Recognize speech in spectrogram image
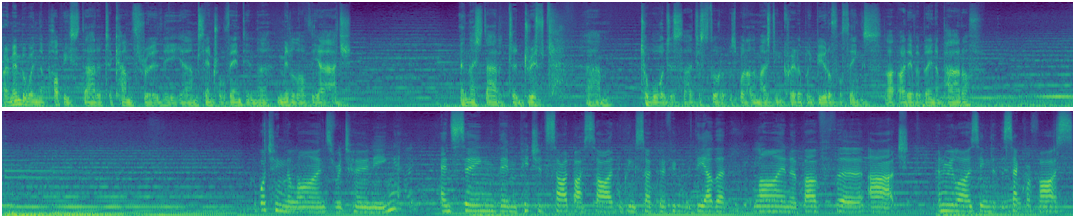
I remember when the poppies started to come through the um, central vent in the middle of the arch and they started to drift um, towards us. I just thought it was one of the most incredibly beautiful things I'd ever been a part of. Watching the lions returning and seeing them pictured side by side, looking so perfect with the other line above the arch, and realising that the sacrifice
